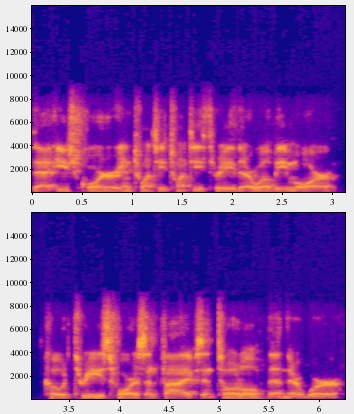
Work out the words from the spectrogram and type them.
that each quarter in 2023 there will be more code threes, fours, and fives in total than there were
